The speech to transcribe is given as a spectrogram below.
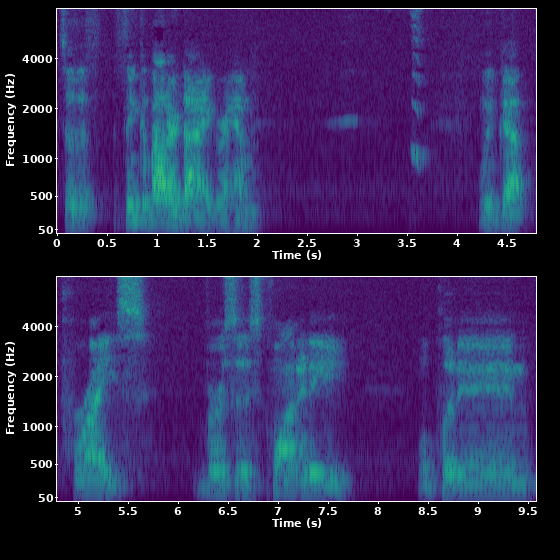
So the, think about our diagram. We've got price versus quantity. We'll put in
